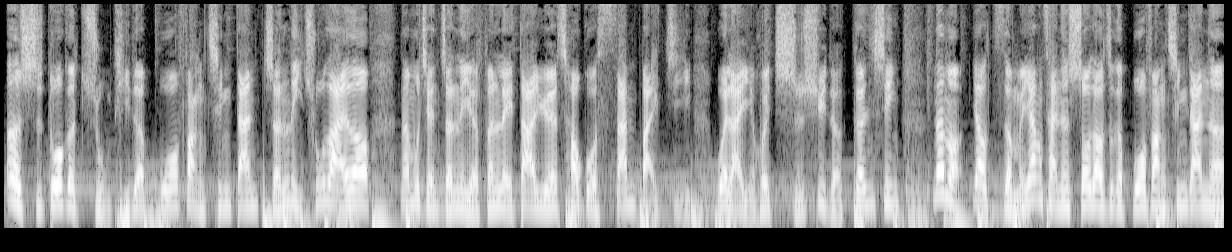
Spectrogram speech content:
二十多个主题的播放清单整理出来了，那目前整理的分类大约超过三百集，未来也会持续的更新。那么要怎么样才能收到这个播放清单呢？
